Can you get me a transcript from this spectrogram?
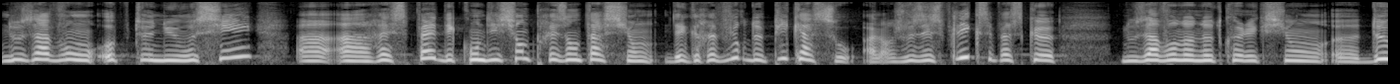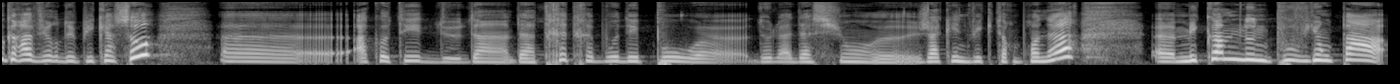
nous avons obtenu aussi un, respect des conditions de présentation des gravures de Picasso. Alors je vous explique, c'est parce que nous avons dans notre collection euh, deux gravures de Picasso, euh, à côté d'un très très beau dépôt euh, de la dation Jacqueline Victor Bronner. mais comme nous ne pouvions pas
